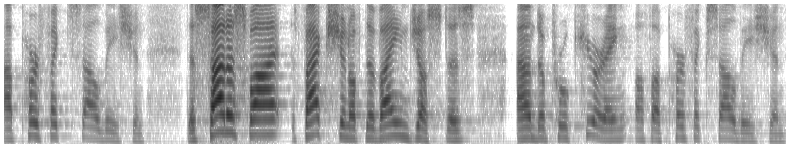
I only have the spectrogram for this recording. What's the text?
a perfect salvation. The satisfaction of divine justice and the procuring of a perfect salvation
